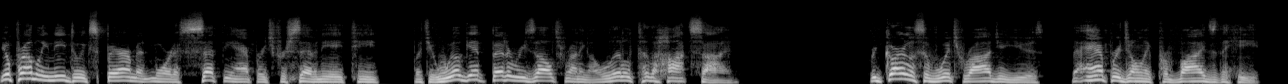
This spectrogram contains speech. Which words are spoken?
You'll probably need to experiment more to set the amperage for 7018, but you will get better results running a little to the hot side. Regardless of which rod you use, the amperage only provides the heat.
